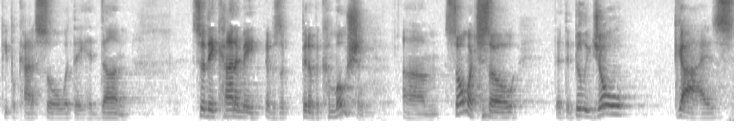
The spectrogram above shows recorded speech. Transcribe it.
People kind of saw what they had done, so they kind of made it was a bit of a commotion. Um, so much so that the Billy Joel guys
